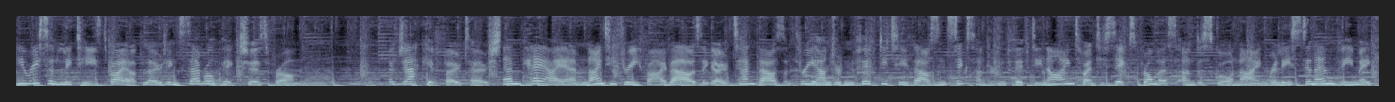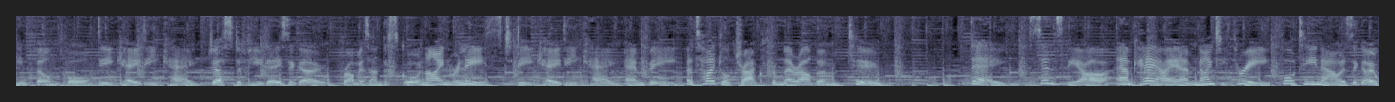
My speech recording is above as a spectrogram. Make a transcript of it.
He recently teased by uploading several pictures from a jacket photo, MKIM 93 5 hours ago. 10,352,659 26 fromis underscore 9 released an MV making film for DKDK. Just a few days ago, fromis underscore 9 released DKDK MV, a title track from their album, 2 day. Since the RMKIM 93, 14 hours ago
